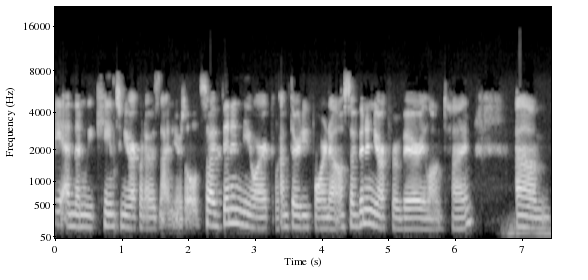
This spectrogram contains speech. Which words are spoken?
and then we came to New York when I was nine years old. So I've been in New York. I'm 34 now, so I've been in New York for a very long time. Um,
